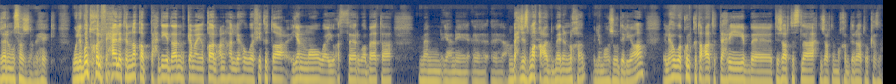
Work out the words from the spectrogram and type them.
غير المسجلة هيك. واللي بدخل في حالة النقب تحديدا كما يقال عنها اللي هو في قطاع ينمو ويؤثر وبات من يعني آه، آه، عم بحجز مقعد بين النخب اللي موجود اليوم اللي هو كل قطاعات التهريب آه، تجارة السلاح تجارة المخدرات وكذا.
